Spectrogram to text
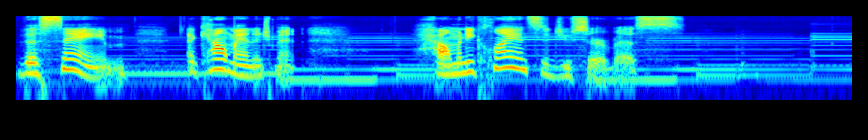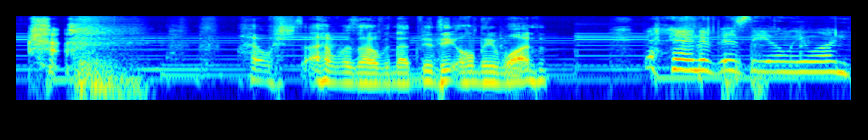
the same. Account management. How many clients did you service? I was I was hoping that'd be the only one. and if it's the only one.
